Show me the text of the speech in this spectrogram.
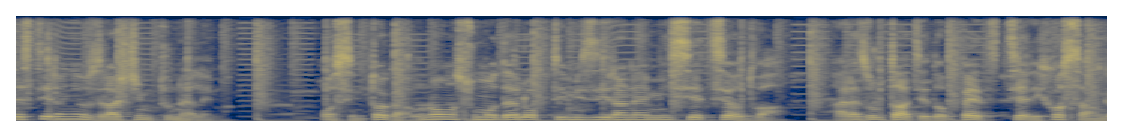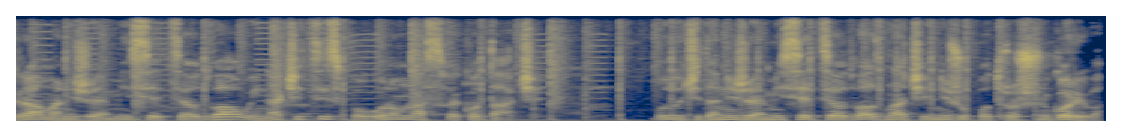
testiranje u zračnim tunelima. Osim toga, u novom su modelu optimizirane emisije CO2, a rezultat je do 5,8 grama niže emisije CO2 u inačici s pogonom na sve kotače. Budući da niže emisije CO2 znači i nižu potrošnju goriva,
